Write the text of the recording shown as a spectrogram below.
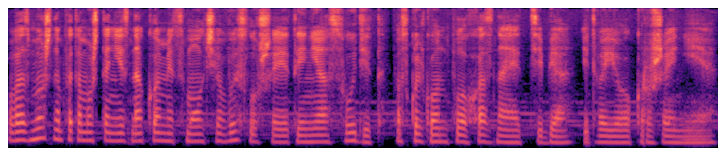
Возможно, потому что незнакомец молча выслушает и не осудит, поскольку он плохо знает тебя и твое окружение.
